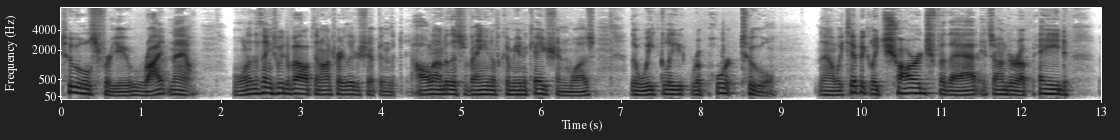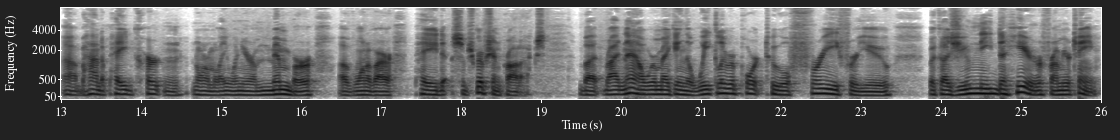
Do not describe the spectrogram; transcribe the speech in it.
tools for you right now. One of the things we developed in EntreLeadership, and all under this vein of communication, was the weekly report tool. Now we typically charge for that. It's under a paid uh, behind a paid curtain normally when you're a member of one of our paid subscription products. But right now we're making the weekly report tool free for you because you need to hear from your team.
